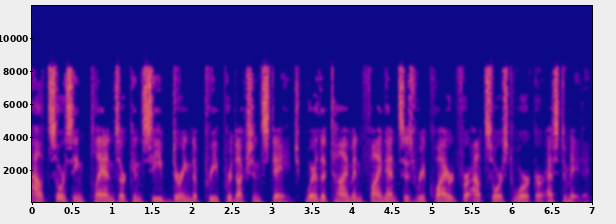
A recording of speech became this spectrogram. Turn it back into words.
Outsourcing plans are conceived during the pre-production stage, where the time and finances required for outsourced work are estimated.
